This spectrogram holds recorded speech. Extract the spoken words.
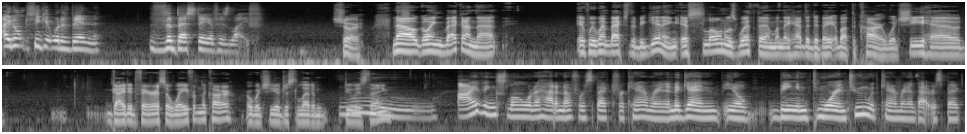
I don't think it would have been the best day of his life. Sure. Now, going back on that, if we went back to the beginning, if Sloane was with them when they had the debate about the car, would she have guided Ferris away from the car, or would she have just let him do his thing? I think Sloane would have had enough respect for Cameron, and again, you know, being in more in tune with Cameron at that respect,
